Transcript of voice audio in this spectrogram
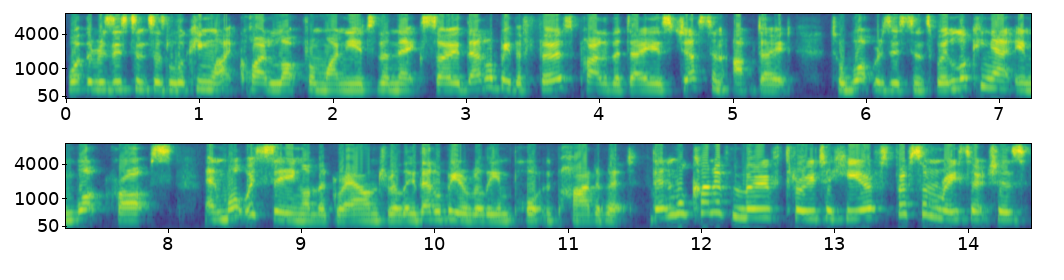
what the resistance is looking like quite a lot from one year to the next. So that'll be the first part of the day is just an update to what resistance we're looking at in what crops and what we're seeing on the ground really. That'll be a really important part of it. Then we'll kind of move through to hear for some researchers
